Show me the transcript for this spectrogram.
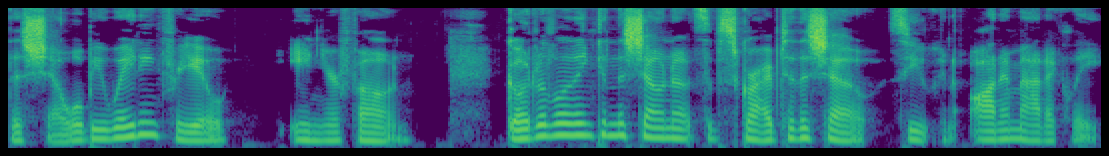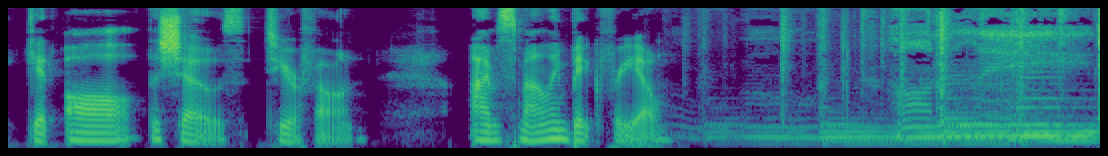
the show will be waiting for you in your phone. Go to the link in the show notes, subscribe to the show so you can automatically get all the shows to your phone. I'm smiling big for you. On a lake,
